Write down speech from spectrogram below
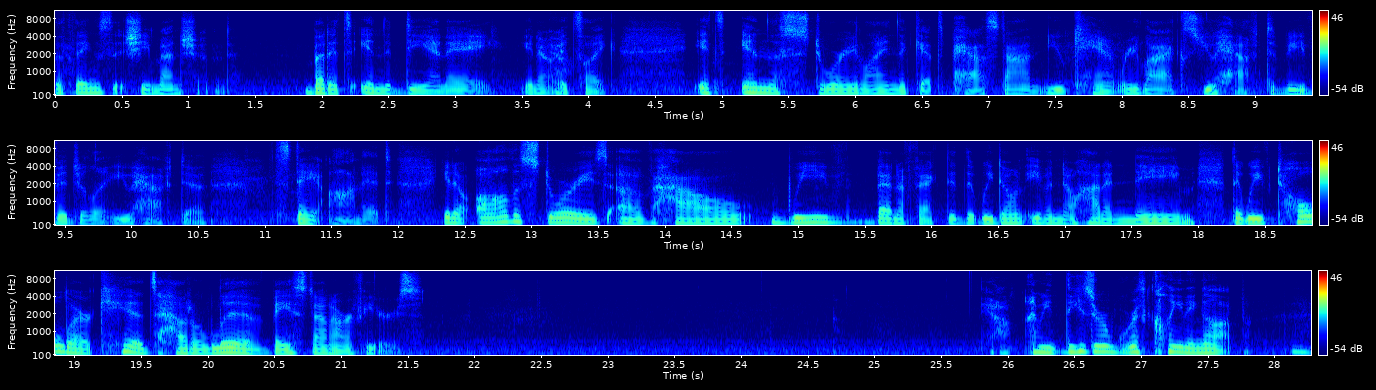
the things that she mentioned, but it's in the DNA. You know, it's like, it's in the storyline that gets passed on. You can't relax. You have to be vigilant. You have to stay on it. You know, all the stories of how we've been affected that we don't even know how to name, that we've told our kids how to live based on our fears. Yeah. I mean, these are worth cleaning up mm.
